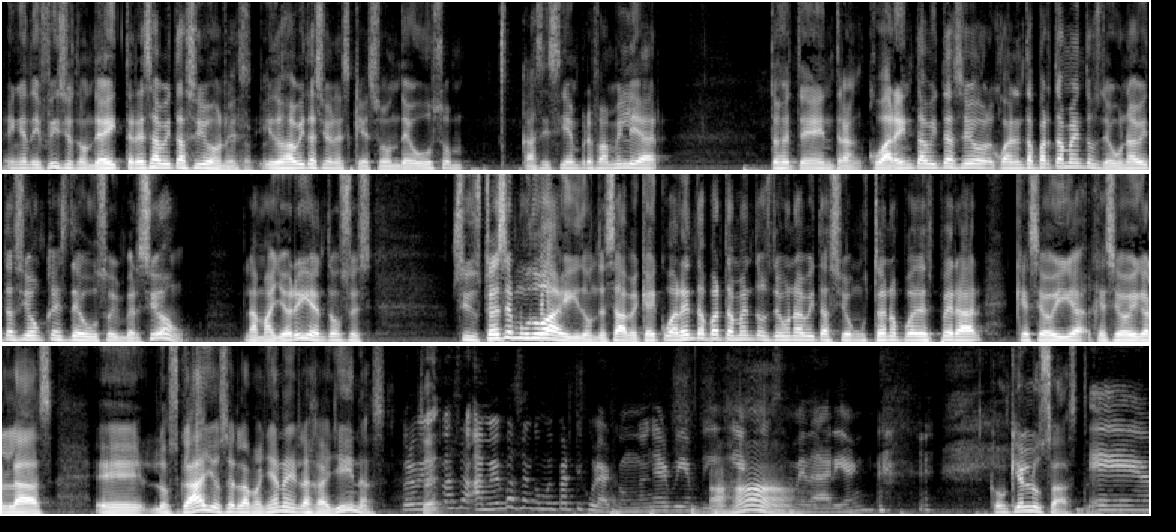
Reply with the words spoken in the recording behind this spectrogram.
en edificios donde hay tres habitaciones y dos habitaciones que son de uso casi siempre familiar, entonces te entran 40 habitaciones, 40 apartamentos de una habitación que es de uso inversión. La mayoría, entonces, si usted se mudó ahí donde sabe que hay 40 apartamentos de una habitación, usted no puede esperar que se oiga que se oigan las eh, los gallos en la mañana y las gallinas. Pero a mí, me pasó, a mí me pasó algo muy particular con un Airbnb. Ajá. Y me darían. ¿Con quién lo usaste? Eh,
